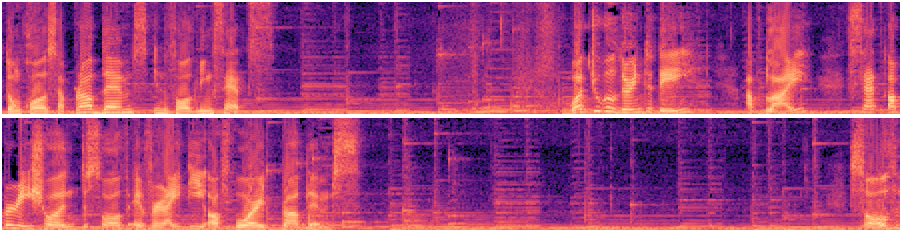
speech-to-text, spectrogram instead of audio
tungkol sa problems involving sets. What you will learn today, apply set operation to solve a variety of word problems. Solve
